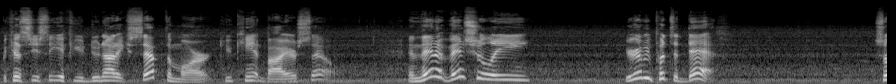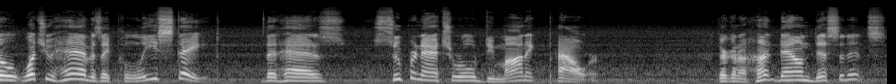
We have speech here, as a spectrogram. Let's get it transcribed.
Because you see, if you do not accept the mark, you can't buy or sell. And then eventually, you're going to be put to death. So, what you have is a police state that has supernatural demonic power. They're going to hunt down dissidents.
